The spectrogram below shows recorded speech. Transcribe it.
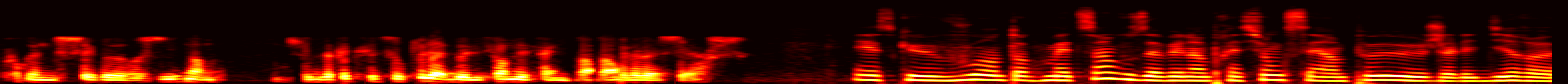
pour une chirurgie. Donc, je dirais que c'est surtout l'abolition des symptômes je recherche. Est-ce que vous, en tant que médecin, vous avez l'impression que c'est un peu, j'allais dire euh,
